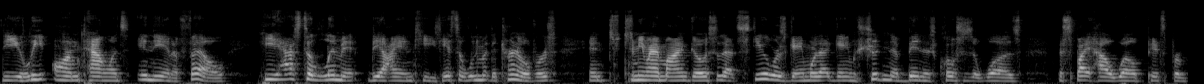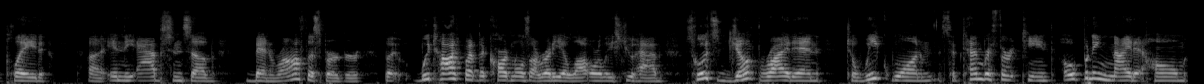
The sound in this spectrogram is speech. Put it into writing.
the elite arm talents in the NFL. He has to limit the INTs. He has to limit the turnovers. And t- to me, my mind goes to that Steelers game where that game shouldn't have been as close as it was, despite how well Pittsburgh played uh, in the absence of Ben Roethlisberger, but we talked about the Cardinals already a lot, or at least you have. So let's jump right in to Week One, September 13th, opening night at home,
